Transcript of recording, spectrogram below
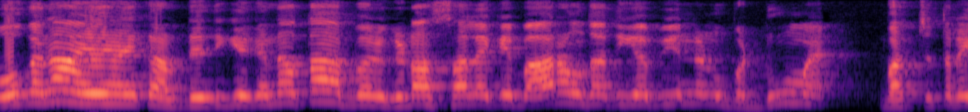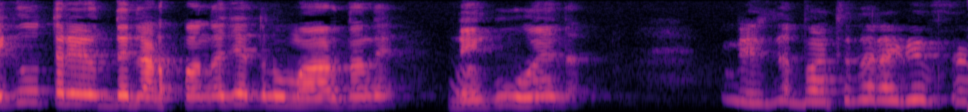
ਉਹ ਕਹਿੰਦਾ ਐ ਐ ਕਰਦੇ ਸੀਗੇ ਕਹਿੰਦਾ ਉਹ ਤਾਂ ਗੜਾਸਾ ਲੈ ਕੇ ਬਾਹਰ ਆਉਂਦਾ ਸੀਗਾ ਵੀ ਇਹਨਾਂ ਨੂੰ ਵੱਡੂ ਮੈਂ। ਬਚਤ ਰਹੇਗੀ ਉਹ ਤੇਰੇ ਉੱਤੇ ਲੜ ਪਾਉਂਦਾ ਜੇ ਤੈਨੂੰ ਮਾਰ ਦਿੰਦੇ ਡੇਂਗੂ ਹੋ ਜਾਂਦਾ। ਨਹੀਂ ਤਾਂ ਬਚਦਾ ਰਹਿ ਗਈ ਫਿਰ।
